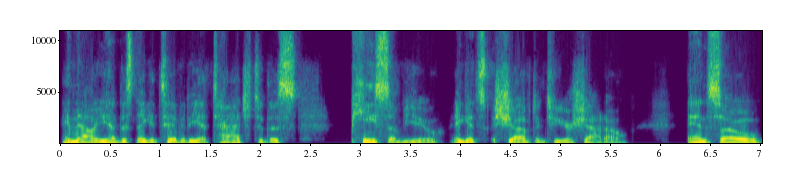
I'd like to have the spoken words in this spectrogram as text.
And now you have this negativity attached to this piece of you. It gets shoved into your shadow. And so,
